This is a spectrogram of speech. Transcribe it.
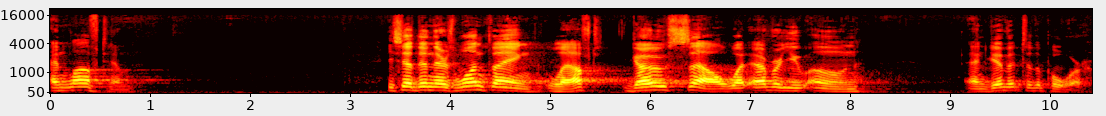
and loved him. He said, Then there's one thing left. Go sell whatever you own and give it to the poor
